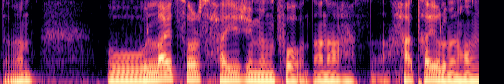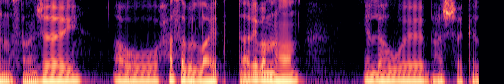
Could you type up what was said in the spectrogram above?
تمام؟ وال light source حيجي من فوق أنا حتخيلوا من هون مثلا جاي أو حسب ال light تقريبا من هون يلي هو بهالشكل.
